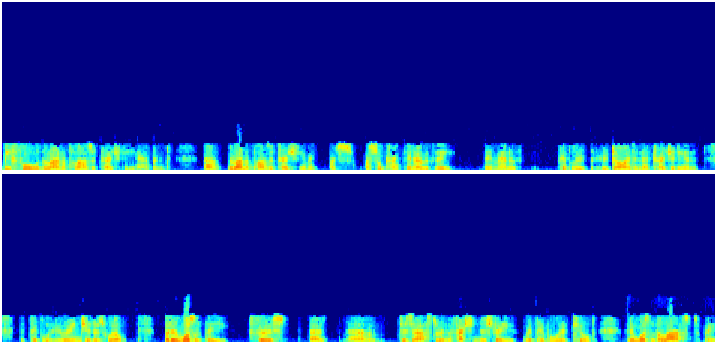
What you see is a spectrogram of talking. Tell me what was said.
before the Rana Plaza tragedy happened. Uh, the Rana Plaza tragedy, I, mean, I, just, I still can't get over the, the amount of people who, who died in that tragedy and the people who were injured as well. But it wasn't the first uh, um, disaster in the fashion industry where people were killed, and it wasn't the last. I mean,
